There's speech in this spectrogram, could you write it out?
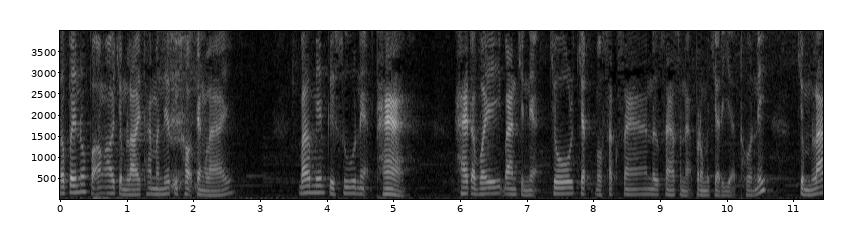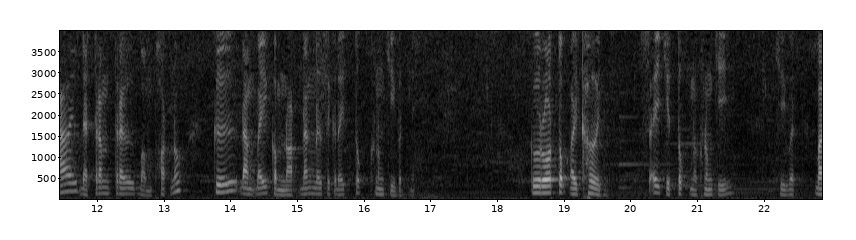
នៅពេលនោះព្រះអង្គឲ្យចម្លើយថាមនាភិក្ខុទាំងឡាយបើមានគេសួរអ្នកថាហេតុអ្វីបានជាអ្នកចូលចិត្តមកសិក្សានៅសាសនាព្រហ្មចរិយធម៌នេះចម្លើយដែលត្រឹមត្រូវបំផុតនោះ គឺដើម្បីកំណត់ដឹងនៅសេចក្តីទុក្ខក្នុងជីវិតនេះគឺរត់ទុក្ខឲ្យឃើញស្អីជាទុក្ខនៅក្នុងជីជីវិត បើ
